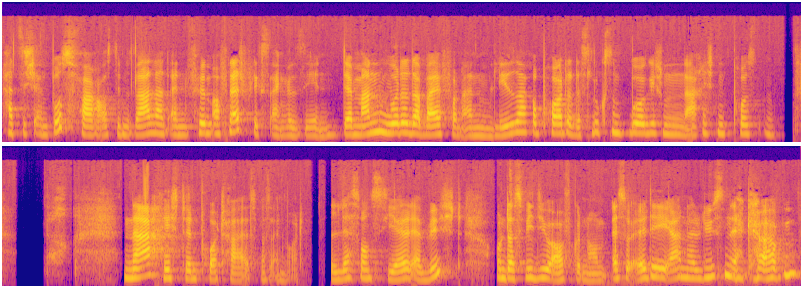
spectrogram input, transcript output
hat sich ein Busfahrer aus dem Saarland einen Film auf Netflix angesehen. Der Mann wurde dabei von einem Leserreporter des luxemburgischen Nachrichtenpost Nachrichtenportals, was ein Wort, L'Essentiel erwischt und das Video aufgenommen. SOL.de-Analysen ergaben,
